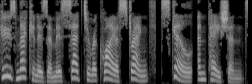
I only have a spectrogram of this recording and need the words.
whose mechanism is said to require strength, skill, and patience.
